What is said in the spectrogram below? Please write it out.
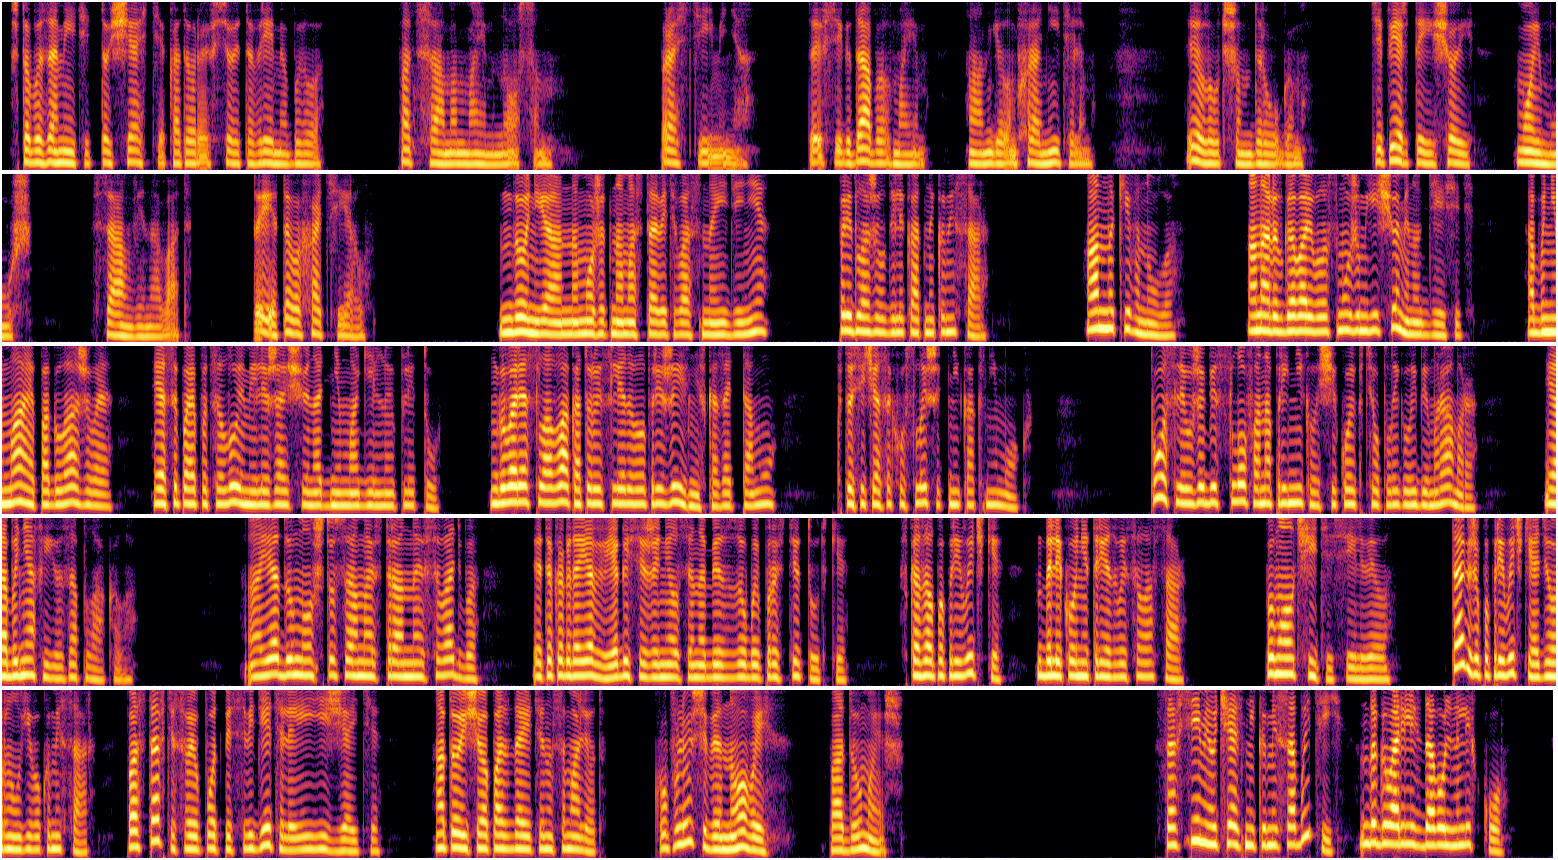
чтобы заметить то счастье, которое все это время было под самым моим носом. Прости меня. Ты всегда был моим ангелом-хранителем и лучшим другом. Теперь ты еще и мой муж, Сам виноват. Ты этого хотел. Донья Анна может нам оставить вас наедине, предложил деликатный комиссар. Анна кивнула. Она разговаривала с мужем еще минут десять, обнимая, поглаживая и осыпая поцелуями лежащую над ним могильную плиту, говоря слова, которые следовало при жизни сказать тому, кто сейчас их услышать никак не мог. После, уже без слов, она приникла щекой к теплой глыбе мрамора и, обняв ее, заплакала. А я думал, что самая странная свадьба — это когда я в Вегасе женился на беззубой проститутке, сказал по привычке далеко не трезвый Саласар. Помолчите, Сильвио. Также по привычке одернул его комиссар. Поставьте свою подпись свидетеля и езжайте а то еще опоздаете на самолет. Куплю себе новый, подумаешь. Со всеми участниками событий договорились довольно легко.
